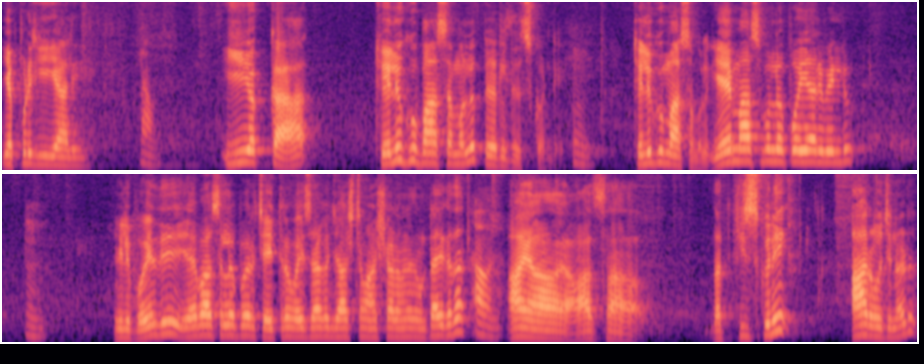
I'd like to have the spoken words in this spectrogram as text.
ఎప్పుడు చెయ్యాలి? అవును. ఈ యొక్క తెలుగు మాసములు పేర్లు తెలుసుకోండి. తెలుగు మాసములు. ఏ మాసములో పోయారు వీళ్ళు? వీళ్ళు పోయింది ఏ మాసంలో పోయారు? చైత్రం వైశాఖం జ్యేష్టం ఆషాఢం అనేది ఉంటాయి కదా? అవును. ఆ ఆ స- అది తీసుకుని ఆ రోజునాడు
